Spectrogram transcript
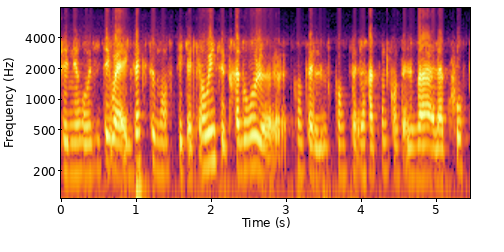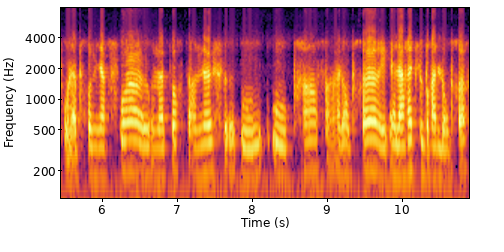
générosité, ouais, exactement. C'était quelqu'un. Oui, c'est très drôle euh, quand elle quand elle raconte quand elle va à la cour pour la première fois, euh, on apporte un œuf euh, au, au prince, à l'empereur, et elle arrête le bras de l'empereur,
